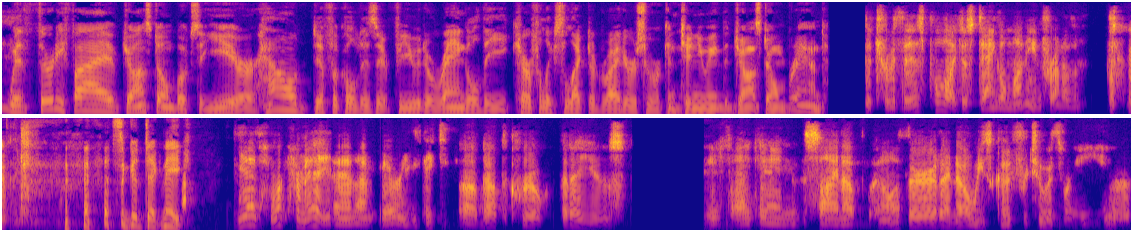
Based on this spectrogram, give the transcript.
With 35 Johnstone books a year, how difficult is it for you to wrangle the carefully selected writers who are continuing the Johnstone brand? The truth is, Paul, I just dangle money in front of them. That's a good technique. Yeah, it's worked for me, and I'm very picky about the crew that I use. If I can sign up an author and I know he's good for two or three a year,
